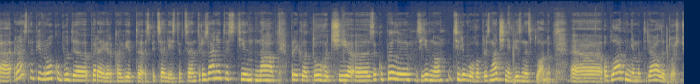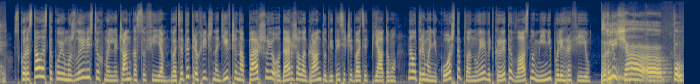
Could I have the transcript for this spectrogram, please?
Е, Раз на півроку буде перевірка від спеціалістів центру зайнятості на приклад того, чи е, закупили згідно цільового призначення бізнес-плану, е, обладнання, матеріали тощо. Скористалась такою можливістю хмельничанка Софія. 23-річна дівчина першою одержала грант у 2025-му. На отримані кошти планує відкрити власну міні-поліграфію. Взагалі, я е, ну,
